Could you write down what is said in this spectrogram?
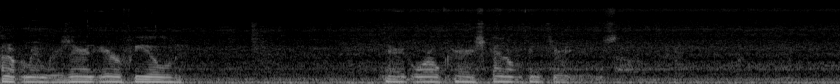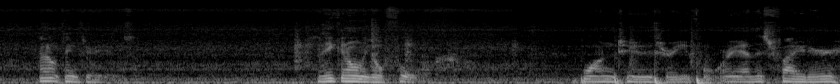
I don't remember, is there an airfield there at Orel Kursk? I don't think there is. I don't think there is. So he can only go four. One, two, three, four. Yeah, this fighter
